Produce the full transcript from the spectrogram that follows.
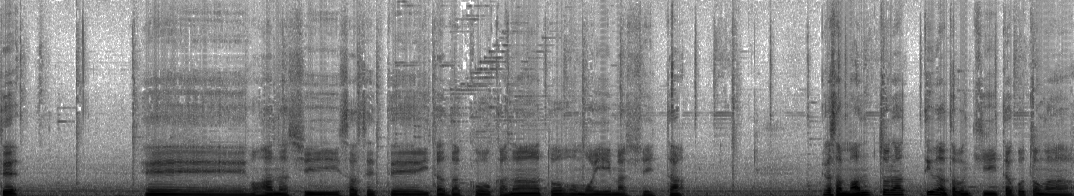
てえー、お話しさせていただこうかなと思いました。皆さんマントラっていうのは多分聞いたことが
